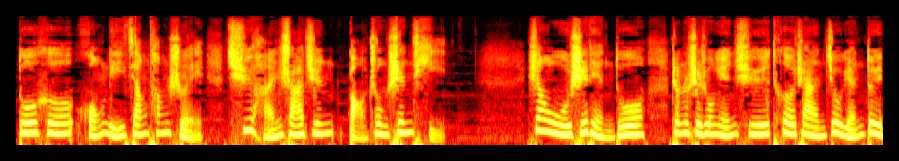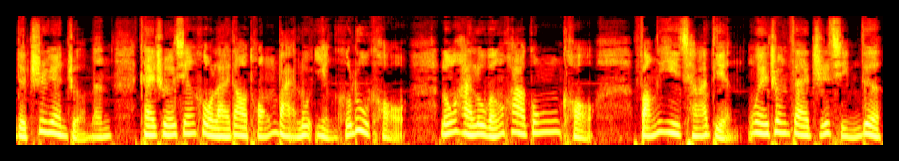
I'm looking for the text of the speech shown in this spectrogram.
多喝红梨姜汤水，驱寒杀菌，保重身体。上午十点多，郑州市中原区特战救援队的志愿者们开车先后来到桐柏路颍河路口、陇海路文化宫口防疫卡点，为正在执勤的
